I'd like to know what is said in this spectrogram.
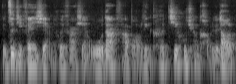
你自己分析啊，你会发现五大法宝领克几乎全考虑到了，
